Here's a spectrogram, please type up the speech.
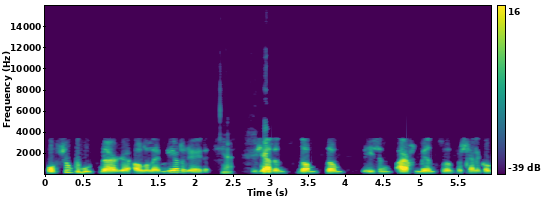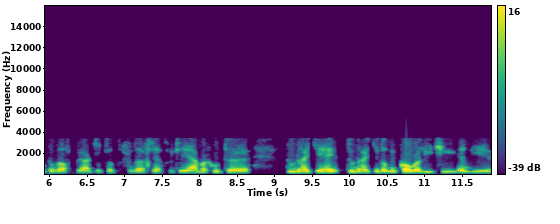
op zoek moet naar allerlei meerderheden. Ja. Dus ja, dan, dan, dan is een argument dat waarschijnlijk ook nog wel gebruikt wordt, dat er gezegd wordt, ja, maar goed, toen, had je, toen had je dan een coalitie en die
